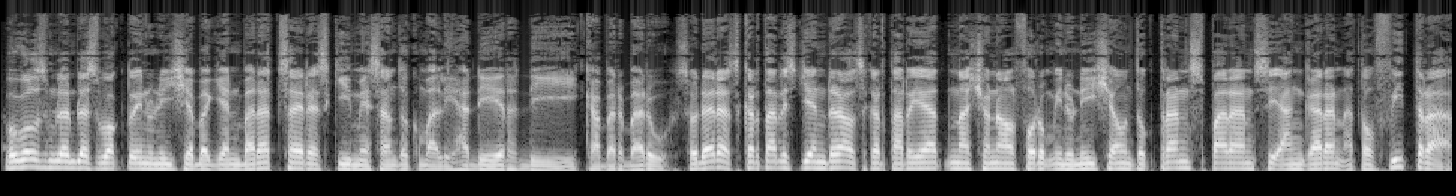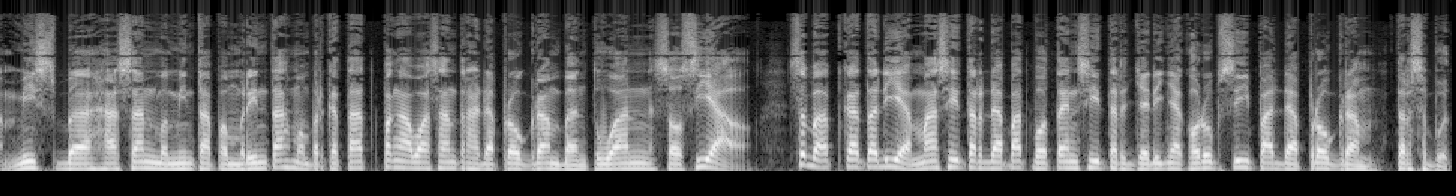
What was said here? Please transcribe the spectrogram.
Pukul 19 waktu Indonesia bagian Barat, saya Reski Mesanto kembali hadir di kabar baru. Saudara Sekretaris Jenderal Sekretariat Nasional Forum Indonesia untuk Transparansi Anggaran atau FITRA, Misbah Hasan meminta pemerintah memperketat pengawasan terhadap program bantuan sosial. Sebab, kata dia, masih terdapat potensi terjadinya korupsi pada program tersebut.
